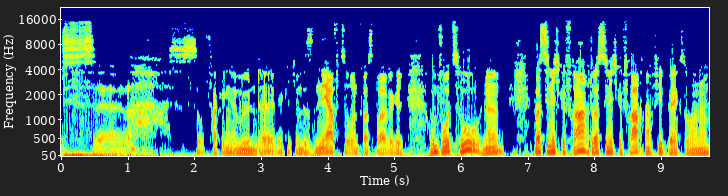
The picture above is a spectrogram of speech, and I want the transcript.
Das ist, äh, das ist so fucking ermüdend, ey, wirklich. Und das nervt so unfassbar, wirklich. Und wozu, ne? Du hast sie nicht gefragt, du hast sie nicht gefragt nach Feedback, so, ne?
